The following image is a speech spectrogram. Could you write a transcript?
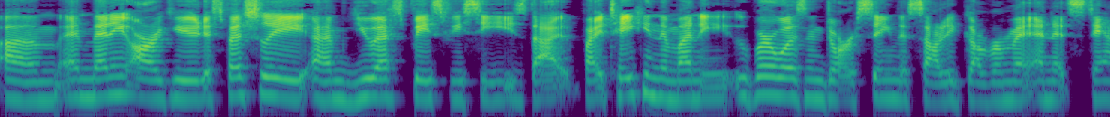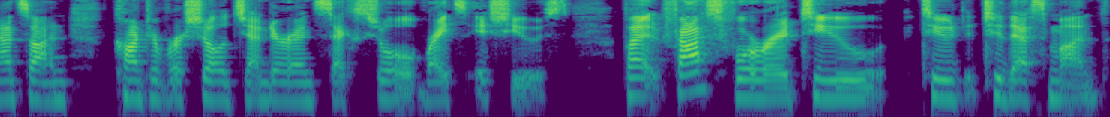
um, and many argued, especially um, US based VCs, that by taking the money, Uber was endorsing the Saudi government and its stance on controversial gender and sexual rights issues. But fast forward to to to this month.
